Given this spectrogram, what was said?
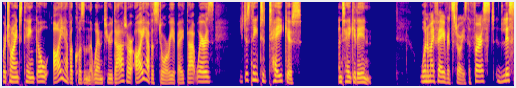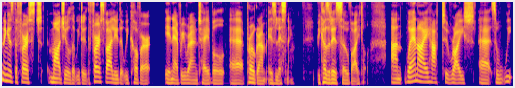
we're trying to think, oh, I have a cousin that went through that, or I have a story about that. Whereas you just need to take it and take it in. One of my favourite stories. The first listening is the first module that we do. The first value that we cover in every roundtable uh, program is listening because it is so vital. And when I had to write, uh, so we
